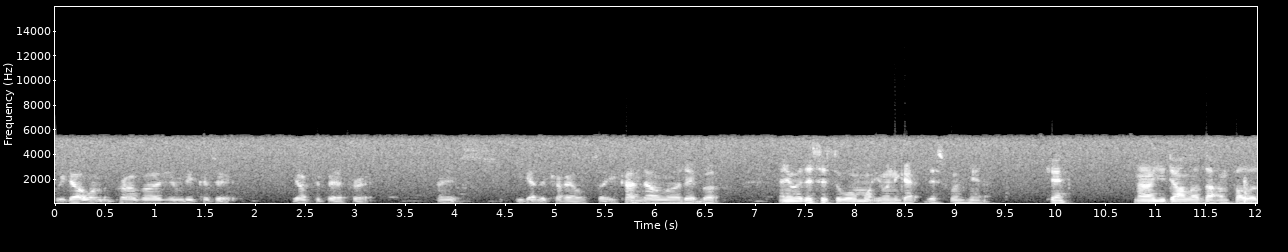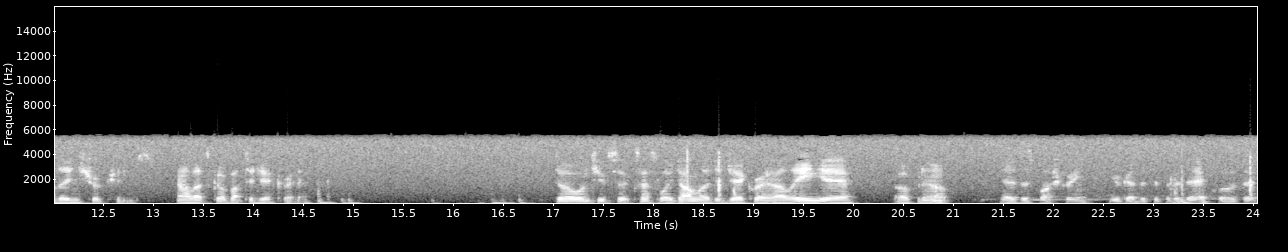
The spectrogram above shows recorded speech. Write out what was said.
We don't want the Pro version because it you have to pay for it, and it's you get the trial, so you can download it. But anyway, this is the one what you want to get. This one here. Okay. Now you download that and follow the instructions. Now let's go back to jCreator. So once you've successfully downloaded jCreator LE, you open it up Here's the splash screen. You get the tip of the day, close it,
